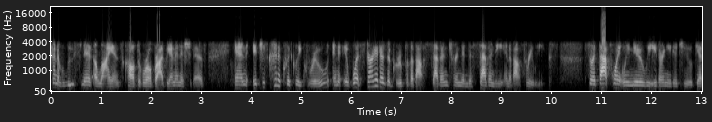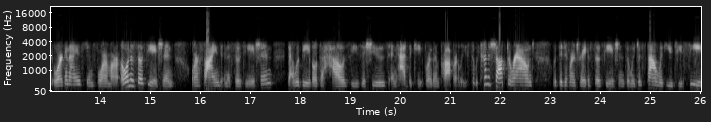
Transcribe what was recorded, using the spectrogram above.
kind of loose knit alliance called the Rural Broadband Initiative and it just kind of quickly grew and it what started as a group of about 7 turned into 70 in about 3 weeks. So at that point we knew we either needed to get organized and form our own association or find an association that would be able to house these issues and advocate for them properly. So we kind of shopped around with the different trade associations and we just found with UTC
